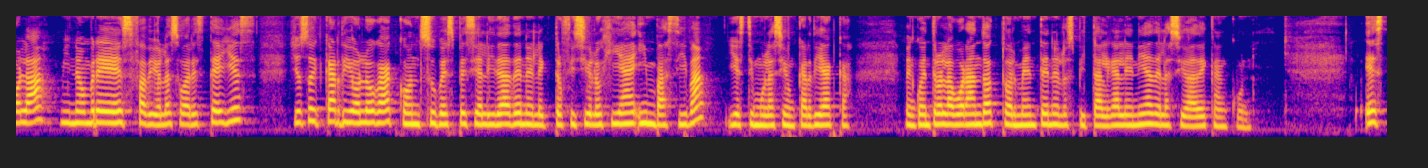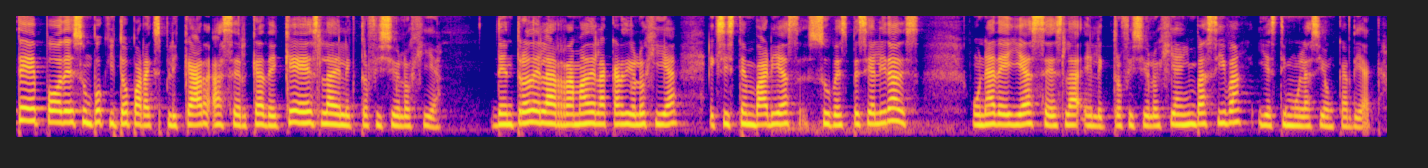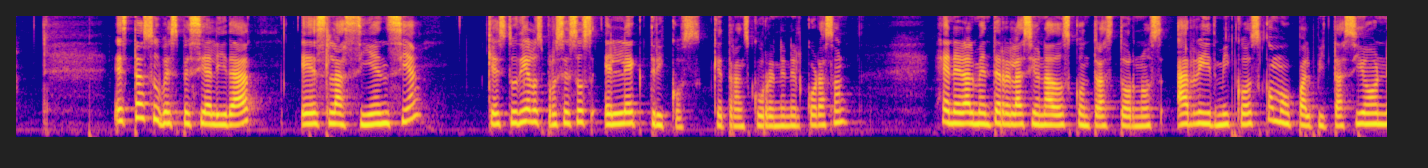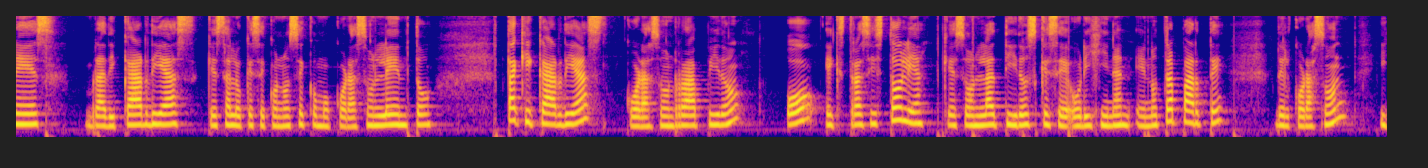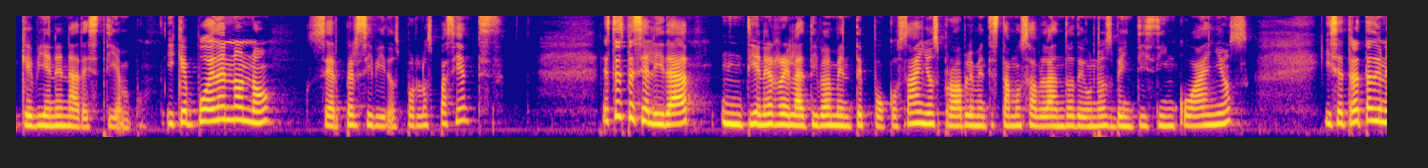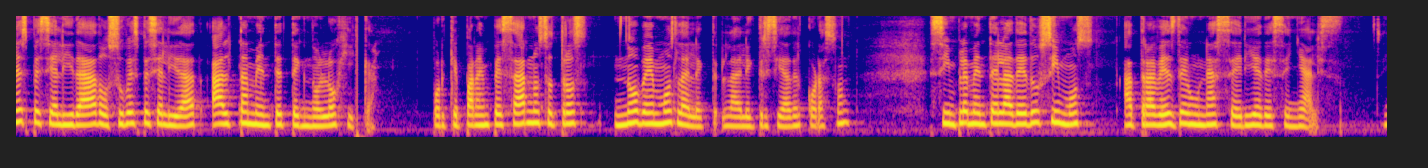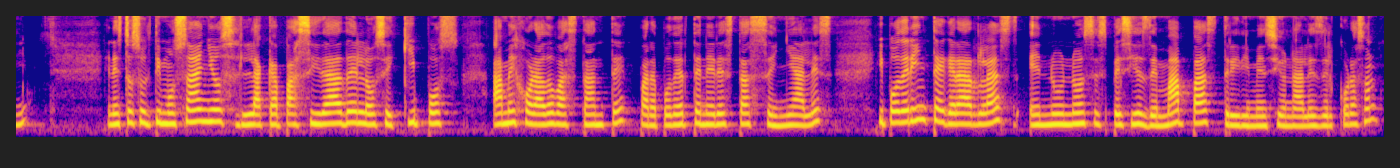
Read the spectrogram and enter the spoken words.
Hola, mi nombre es Fabiola Suárez Telles. Yo soy cardióloga con subespecialidad en electrofisiología invasiva y estimulación cardíaca. Me encuentro laborando actualmente en el Hospital Galenia de la ciudad de Cancún. Este pod es un poquito para explicar acerca de qué es la electrofisiología. Dentro de la rama de la cardiología existen varias subespecialidades. Una de ellas es la electrofisiología invasiva y estimulación cardíaca. Esta subespecialidad es la ciencia que estudia los procesos eléctricos que transcurren en el corazón, generalmente relacionados con trastornos arrítmicos como palpitaciones, bradicardias, que es a lo que se conoce como corazón lento, taquicardias, corazón rápido, o extrasistolia, que son latidos que se originan en otra parte del corazón y que vienen a destiempo, y que pueden o no ser percibidos por los pacientes. Esta especialidad mm, tiene relativamente pocos años, probablemente estamos hablando de unos 25 años, y se trata de una especialidad o subespecialidad altamente tecnológica, porque para empezar nosotros no vemos la, electricidad del corazón, simplemente la deducimos a través de una serie de señales. En estos últimos años, la capacidad de los equipos ha mejorado bastante para poder tener estas señales y poder integrarlas en unas especies de mapas tridimensionales del corazón.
